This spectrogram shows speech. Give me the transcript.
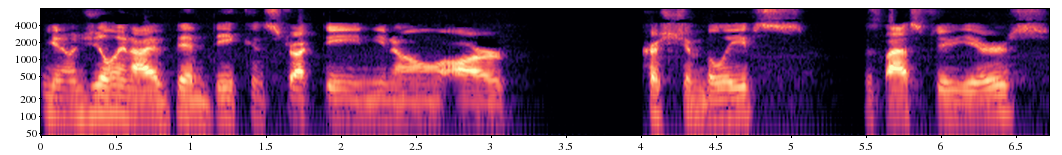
you know julie and i have been deconstructing you know our christian beliefs this last few years.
